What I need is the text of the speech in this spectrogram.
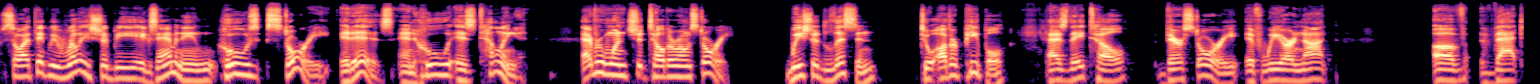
So I think we really should be examining whose story it is and who is telling it. Everyone should tell their own story. We should listen to other people as they tell their story if we are not of that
